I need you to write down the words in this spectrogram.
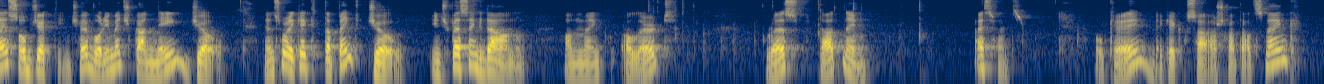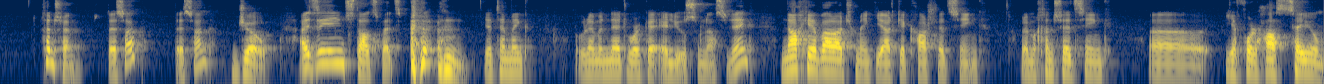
այս օբյեկտին, չէ, որի մեջ կա name Joe։ Հենց որ եկեք տպենք Joe։ Ինչպես ենք դա անում։ Անում ենք alert resp.name։ Այսպես։ Okay, եկեք սա աշխատացնենք։ Խնդրեմ, տեսակ, տեսանք Joe։ Այսինքն ինչ ստացվեց։ Եթե մենք ուրեմն network-ը էլի ուսումնասիրենք, Նախ եւ առաջ մենք իհարկե քաշեցինք, ուրեմն խնդրեցինք երբ որ հասցեում,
